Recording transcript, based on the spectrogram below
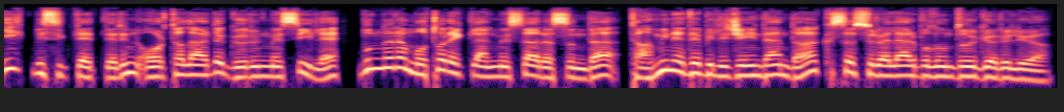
ilk bisikletlerin ortalarda görünmesiyle bunlara motor eklenmesi arasında tahmin edebileceğinden daha kısa süreler bulunduğu görülüyor.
